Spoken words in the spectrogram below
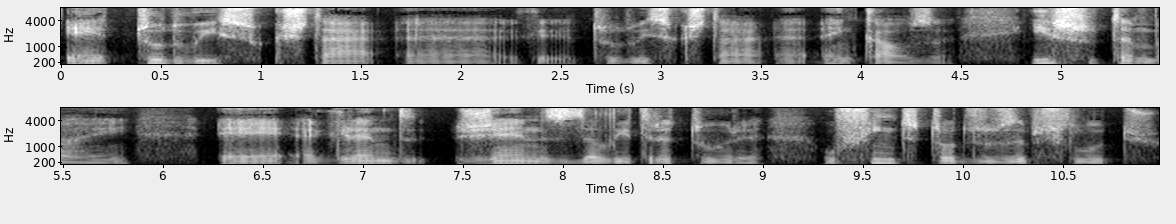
é tudo isso que está, uh, tudo isso que está uh, em causa. Isso também é a grande gênese da literatura, o fim de todos os absolutos,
